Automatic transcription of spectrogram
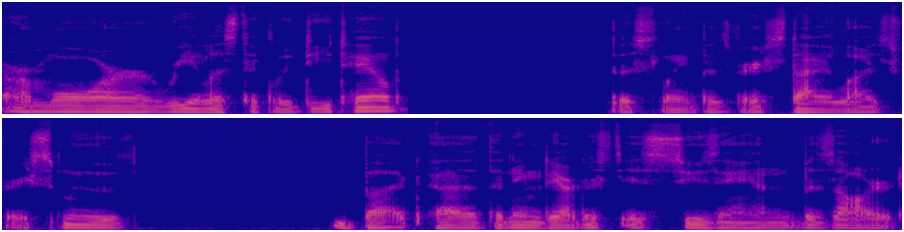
are more realistically detailed. This lamp is very stylized, very smooth, but uh, the name of the artist is Suzanne Bizard,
